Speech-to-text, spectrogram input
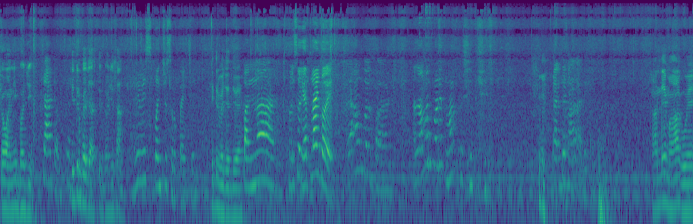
शेव आणि भजी. किती रुपयाची असतील भजी सांग? वीस पंचवीस रुपयाचे. किती रुपयाची दिव्या? पन्नास. पैसा घेतलाय काय आम्हाला पडत मला कशी? कांदे महाग होय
